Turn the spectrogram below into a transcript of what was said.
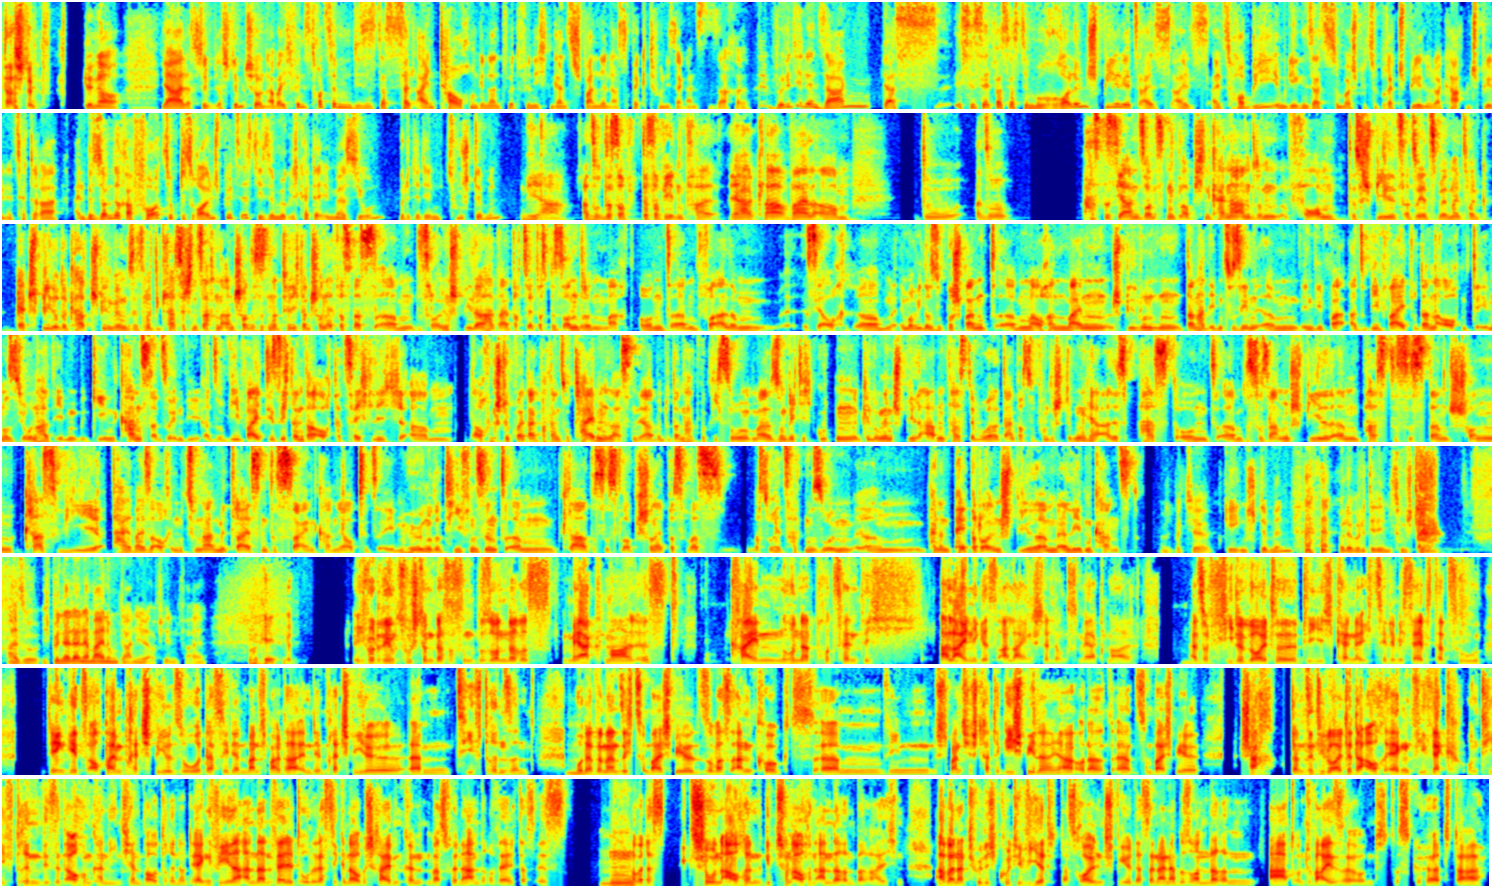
das stimmt. Genau. Ja, das stimmt, das stimmt schon. Aber ich finde es trotzdem, dieses, dass es halt Eintauchen genannt wird, finde ich einen ganz spannenden Aspekt von dieser ganzen Sache. Würdet ihr denn sagen, dass ist es etwas, das dem Rollenspiel jetzt als, als, als Hobby im Gegensatz zum Beispiel zu Brettspielen oder Kartenspielen etc. ein besonderer Vorzug des Rollenspiels ist, diese Möglichkeit der Immersion? Würdet ihr dem zustimmen? Ja, also das auf, das auf jeden Fall. Ja, klar, weil ähm, du, also hast es ja ansonsten, glaube ich, in keiner anderen Form des Spiels. Also jetzt, wenn man jetzt mal Brettspiel oder Kartenspiel, wenn wir uns jetzt mal die klassischen Sachen anschauen, das ist natürlich dann schon etwas, was ähm, das Rollenspiel da halt einfach zu etwas Besonderem macht. Und ähm, vor allem ist ja auch ähm, immer wieder super spannend, ähm, auch an meinen Spielrunden dann halt eben zu sehen, ähm, inwieweit, also wie weit du dann auch mit der Emotion halt eben gehen kannst. Also irgendwie, also wie weit die sich dann da auch tatsächlich ähm, auch ein Stück weit einfach dann so treiben lassen. Ja, wenn du dann halt wirklich so mal so einen richtig guten, gelungenen Spielabend hast, der wo halt einfach so von der Stimmung her alles passt und ähm, das Zusammenspiel ähm, passt, das ist dann schon krass, wie teilweise auch emotional mitreißend das sein kann. Ja, ob es jetzt eben Höhen oder Tiefen sind, ähm, klar, das ist, glaube ich, schon etwas, was, was du jetzt halt nur so im ähm, Pen-and-Paper-Rollenspiel ähm, erleben kannst. Irgendwelche Gegenstimmen? oder würdet ihr dem zustimmen? Also, ich bin ja deiner Meinung, Daniel, auf jeden Fall. Okay. Ich würde dem zustimmen, dass es ein besonderes Merkmal ist. Kein hundertprozentig alleiniges Alleinstellungsmerkmal. Also mhm. viele Leute, die ich kenne, ich zähle mich selbst dazu, denen geht's auch beim Brettspiel so, dass sie dann manchmal da in dem Brettspiel ähm, tief drin sind. Mhm. Oder wenn man sich zum Beispiel sowas anguckt, ähm, wie ein, manche Strategiespiele, ja, oder äh, zum Beispiel Schach, dann sind die Leute da auch irgendwie weg und tief drin. Die sind auch im Kaninchenbau drin und irgendwie in einer anderen Welt, ohne dass sie genau beschreiben könnten, was für eine andere Welt das ist. Mhm. Aber das gibt's schon auch in, gibt's schon auch in anderen Bereichen. Aber natürlich kultiviert das Rollenspiel das in einer besonderen Art und Weise und das gehört da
